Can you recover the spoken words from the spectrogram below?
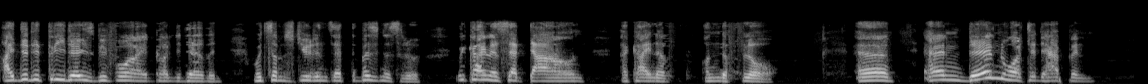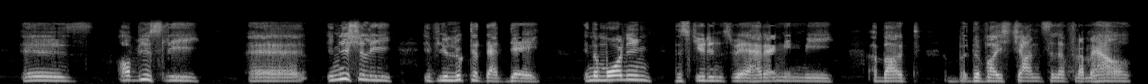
I did it three days before I had gone to Durban with some students at the business room. We kind of sat down, a kind of on the floor. Uh, and then what had happened is obviously, uh, initially, if you looked at that day, in the morning, the students were haranguing me about the vice chancellor from hell.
